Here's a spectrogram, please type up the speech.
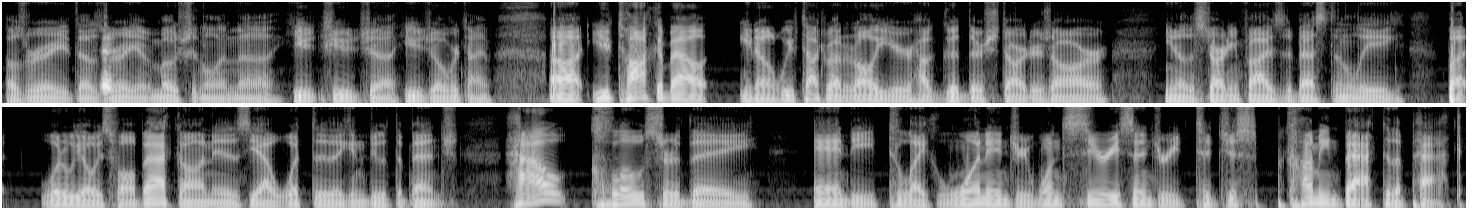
That was very that was very emotional and uh, huge huge uh, huge overtime. Uh, you talk about you know we've talked about it all year how good their starters are. You know the starting five is the best in the league. But what do we always fall back on is yeah what do they can do at the bench? How close are they, Andy, to like one injury, one serious injury to just coming back to the pack?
